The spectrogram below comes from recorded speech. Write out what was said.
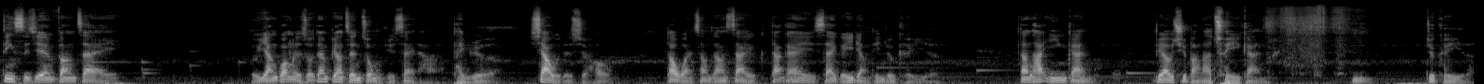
定时间放在有阳光的时候，但不要正中午去晒它，太热了。下午的时候到晚上这样晒，大概晒个一两天就可以了。当它阴干，不要去把它吹干，嗯，就可以了。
